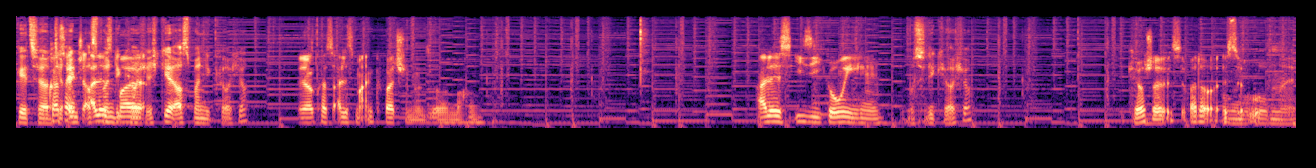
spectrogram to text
gehe jetzt ja direkt erstmal in die mal- Kirche. Ich gehe erstmal in die Kirche. Ja, du kannst alles mal anquatschen und so machen. Alles easy going. Wo ist die Kirche? Die Kirche ist weiter. Ist oh, oben, ey.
